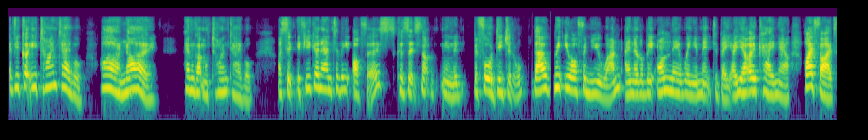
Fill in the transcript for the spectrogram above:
have you got your timetable? Oh, no haven't got my timetable. I said, if you go down to the office, because it's not you know before digital, they'll print you off a new one and it'll be on there when you're meant to be. Are you okay now? High five.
